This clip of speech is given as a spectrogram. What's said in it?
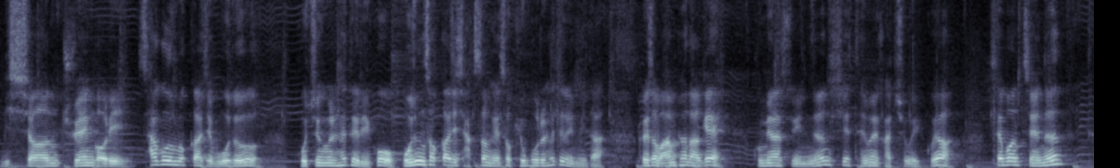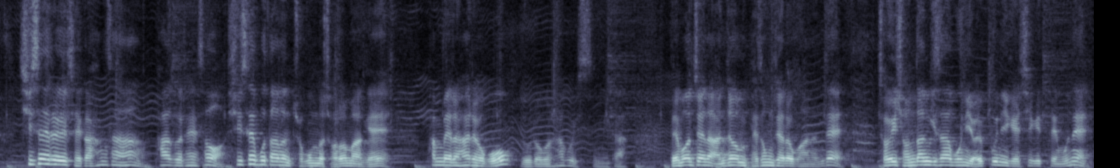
미션, 주행거리, 사고 유무까지 모두 보증을 해드리고 보증서까지 작성해서 교부를 해드립니다. 그래서 마음 편하게 구매할 수 있는 시스템을 갖추고 있고요. 세 번째는 시세를 제가 항상 파악을 해서 시세보다는 조금 더 저렴하게 판매를 하려고 노력을 하고 있습니다. 네 번째는 안전 배송제라고 하는데 저희 전담 기사분이 10분이 계시기 때문에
